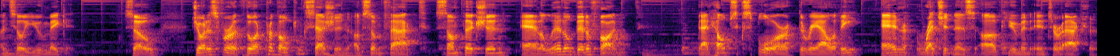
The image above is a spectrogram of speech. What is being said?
until you make it. So, join us for a thought provoking session of some fact, some fiction, and a little bit of fun that helps explore the reality and wretchedness of human interaction.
